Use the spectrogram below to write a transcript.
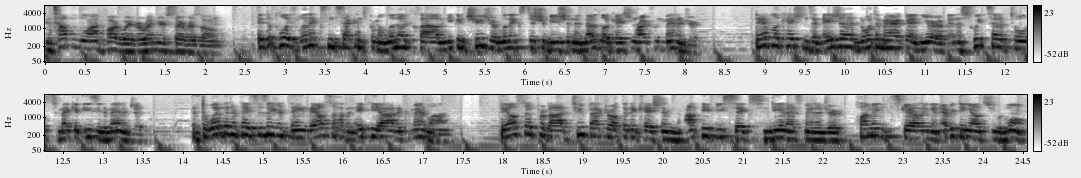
and top of the line hardware to run your servers on. It deploys Linux in seconds from a Linode cloud, and you can choose your Linux distribution and node location right from the manager. They have locations in Asia, North America, and Europe, and a sweet set of tools to make it easy to manage it. If the web interface isn't your thing, they also have an API and a command line. They also provide two factor authentication, IPv6, DNS manager, plumbing, scaling, and everything else you would want.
